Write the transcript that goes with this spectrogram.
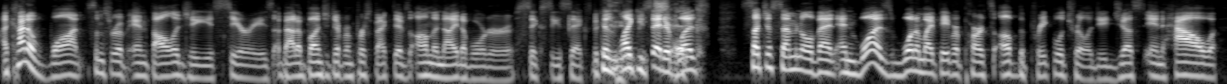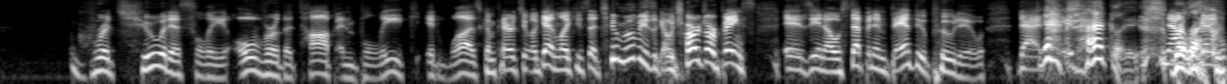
I kind of want some sort of anthology series about a bunch of different perspectives on the night of Order 66 because Dude, like you said sick. it was such a seminal event and was one of my favorite parts of the prequel trilogy just in how gratuitously over the top and bleak it was compared to again like you said two movies ago Jar Jar Binks is you know stepping in Bantha poodoo that Yeah, exactly. now We're we're like, getting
